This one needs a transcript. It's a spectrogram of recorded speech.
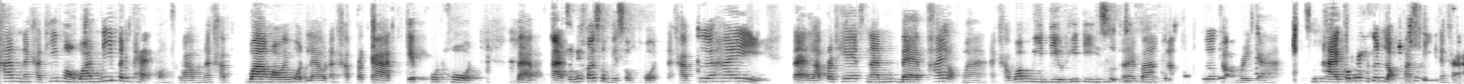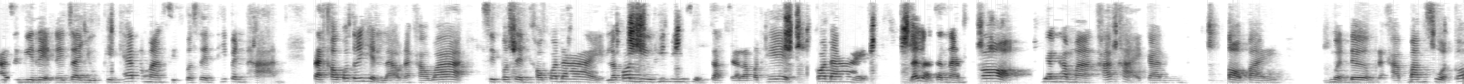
ท่านนะคะ ที่มองว่านี่เป็นแผนของทรัมป์นะคะวางมาไว้หมดแล้วนะคะ ประกาศเก็บโหดๆแบบอาจจะไม่ค่อยสมเหตุสมผลนะคะ เพื่อให้แต่ละประเทศนั้นแบไพ่ออกมานะคะ ว่ามีดีลที่ดีที่สุดอะไรบ้างเรื่อกับอเมริกา สุดท้ายก็ไม่ขึ้นหรอกภาษีนะคะ อาจจะมีเรทในใจอยู่เพียงแค่ประมาณ 10%ที่เป็นฐาน แต่เขาก็จะได้เห็นแล้วนะคะว่า 10%เขาก็ได้ แล้วก็ดีลที่ดีที่สุดจากแต่ละประเทศก็ได้ และหลังจากนั้นก็ยังทำมาค้าขายกันต่อไป เหมือนเดิมนะคะ บางส่วนก็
